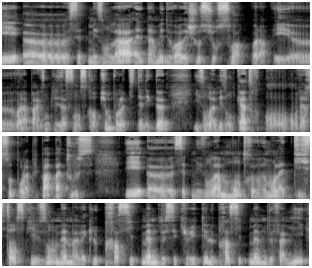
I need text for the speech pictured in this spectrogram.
Et euh, cette maison-là, elle permet de voir des choses sur soi. Voilà. Et euh, voilà, par exemple, les ascendants scorpions, pour la petite anecdote, ils ont la maison 4 en, en verso pour la plupart, pas tous. Et euh, cette maison-là montre vraiment la distance qu'ils ont même avec le principe même de sécurité, le principe même de famille.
